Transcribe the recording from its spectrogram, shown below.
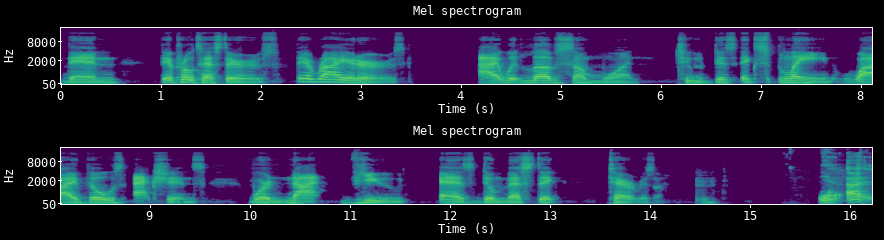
than they're protesters, they're rioters. I would love someone to dis- explain why those actions were not viewed as domestic terrorism. Yeah, I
